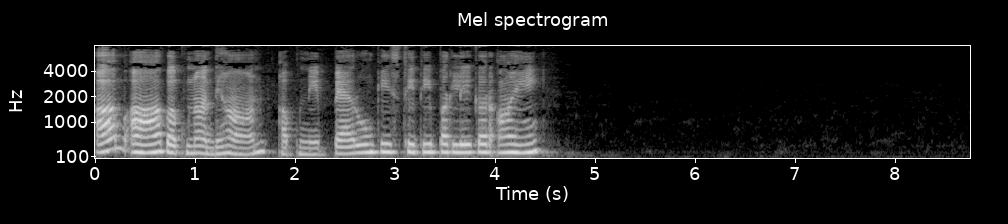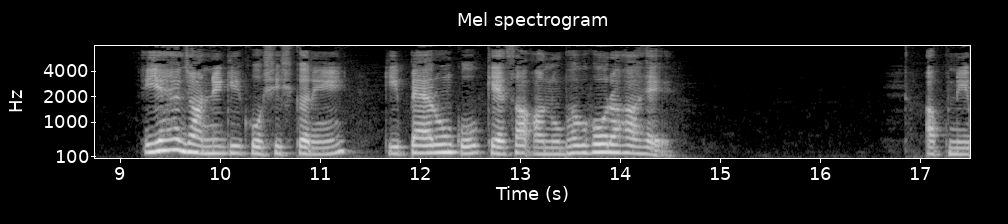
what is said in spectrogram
अब आप अपना ध्यान अपने पैरों की स्थिति पर लेकर आए। यह जानने की कोशिश करें कि पैरों को कैसा अनुभव हो रहा है अपने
